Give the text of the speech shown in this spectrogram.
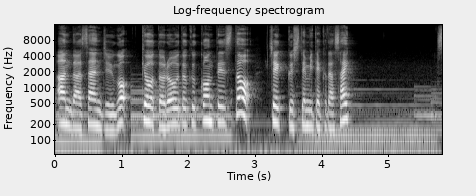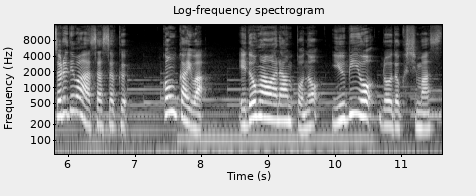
アンダー35京都朗読コンテストをチェックしてみてください。それでは早速今回は江戸川乱歩の指を朗読します。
